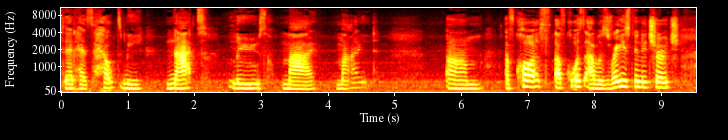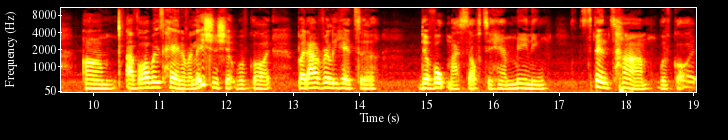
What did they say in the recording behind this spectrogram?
that has helped me not lose my mind. Um, of course, of course, I was raised in the church. Um, I've always had a relationship with God, but I really had to devote myself to Him, meaning spend time with God.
